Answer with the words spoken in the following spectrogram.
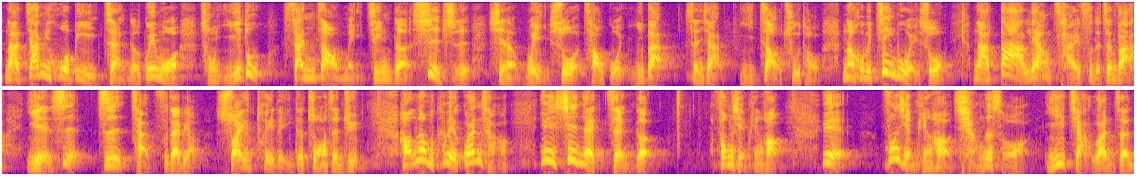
那加密货币整个规模从一度三兆美金的市值。现在萎缩超过一半，剩下一兆出头，那会不会进一步萎缩？那大量财富的蒸发也是资产负债表衰退的一个重要证据。好，那我们特别观察啊，因为现在整个风险偏好，因为风险偏好强的时候啊，以假乱真，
